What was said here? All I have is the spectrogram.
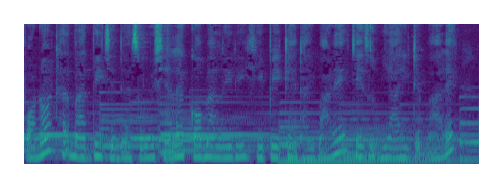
ပေါ့နော်ထပ်မံသိကျင်တယ်ဆိုလို့ရှိရင်လည်း comment လေးတွေရေးပေးခဲ့နိုင်ပါတယ်ကျေးဇူးအများကြီးတင်ပါတယ်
